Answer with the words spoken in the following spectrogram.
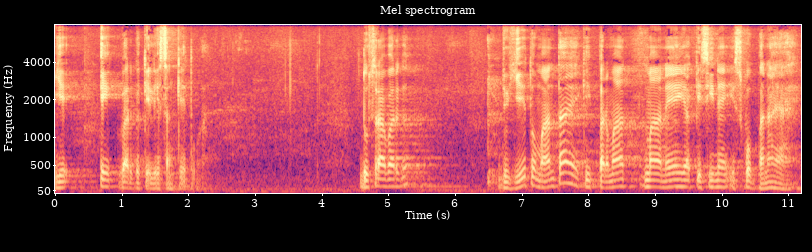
ये एक वर्ग के लिए संकेत हुआ। दूसरा वर्ग जो ये तो मानता है कि परमात्मा ने या किसी ने इसको बनाया है।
